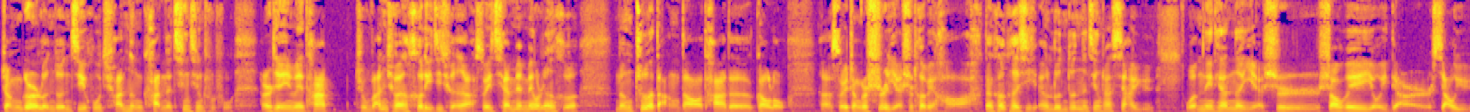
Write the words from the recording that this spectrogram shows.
整个伦敦几乎全能看得清清楚楚，而且因为它就完全鹤立鸡群啊，所以前面没有任何能遮挡到它的高楼。啊，所以整个视野是特别好啊，但很可惜，伦敦呢经常下雨，我们那天呢也是稍微有一点小雨。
